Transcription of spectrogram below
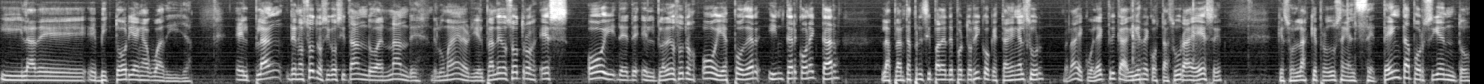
y la de eh, Victoria en Aguadilla. El plan de nosotros, sigo citando a Hernández de Luma Energy, el plan de nosotros es hoy, de, el plan de nosotros hoy es poder interconectar las plantas principales de Puerto Rico que están en el sur, ¿verdad? Ecoeléctrica, Aguirre, Costa Sur, AES, que son las que producen el 70%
